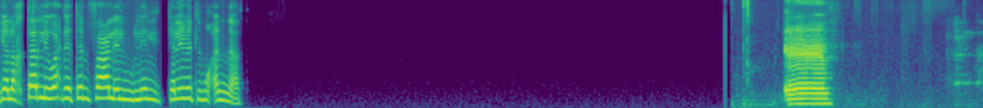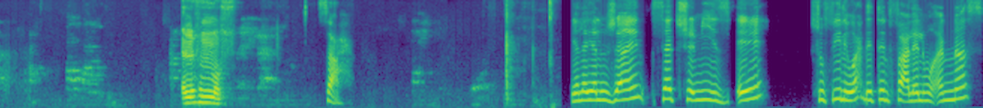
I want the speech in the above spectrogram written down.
يلا اختار لي وحدة تنفع لل- للكلمه المؤنث. آه اللي في النص. صح. يلا يا لوجين cette chemise إيه شوفي لي وحدة تنفع للمؤنث.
